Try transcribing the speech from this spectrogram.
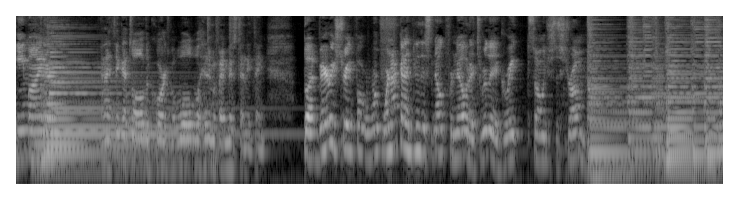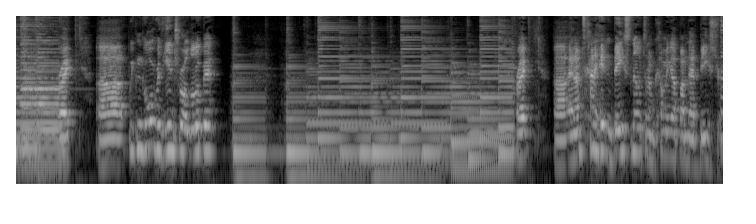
E minor, and I think that's all the chords. But we'll we'll hit them if I missed anything. But very straightforward. We're, we're not going to do this note for note. It's really a great song just to strum. Right. Uh, we can go over the intro a little bit. I'm kind of hitting bass notes and I'm coming up on that B string.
